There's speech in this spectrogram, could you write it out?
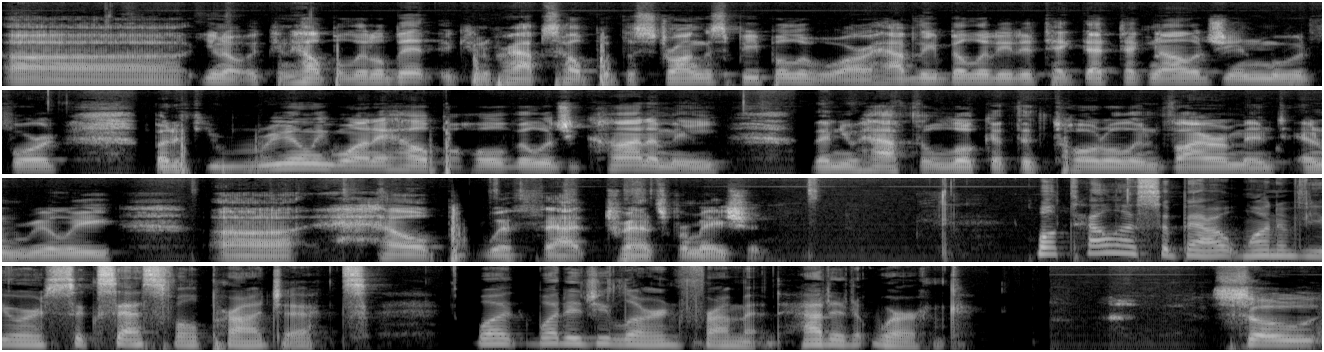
uh, you know, it can help a little bit. It can perhaps help with the strongest people who are have the ability to take that technology and move it forward. But if you really want to help a whole village economy, then you have to look at the total environment and really uh, help with that transformation. Well, tell us about one of your successful projects. What what did you learn from it? How did it work? So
